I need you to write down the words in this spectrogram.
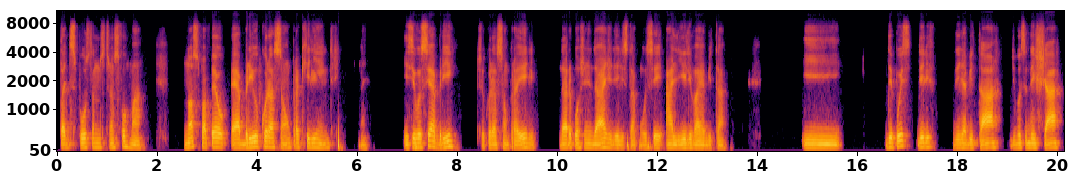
está disposto a nos transformar. Nosso papel é abrir o coração para que Ele entre, né? E se você abrir seu coração para Ele, dar a oportunidade dele estar com você, ali Ele vai habitar. E depois dele, dele habitar, de você deixar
